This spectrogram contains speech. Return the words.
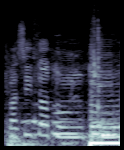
pasito tum tum.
